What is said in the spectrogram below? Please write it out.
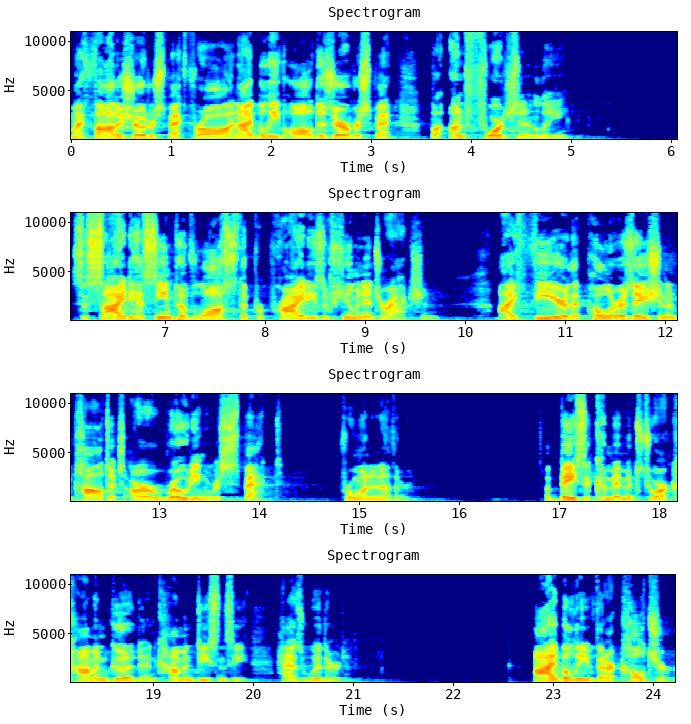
My father showed respect for all, and I believe all deserve respect. But unfortunately, society has seemed to have lost the proprieties of human interaction. I fear that polarization and politics are eroding respect for one another. A basic commitment to our common good and common decency has withered. I believe that our culture,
